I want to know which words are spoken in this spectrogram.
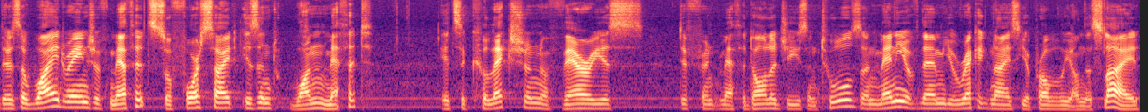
There's a wide range of methods, so foresight isn't one method. It's a collection of various different methodologies and tools, and many of them you recognize here probably on the slide,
